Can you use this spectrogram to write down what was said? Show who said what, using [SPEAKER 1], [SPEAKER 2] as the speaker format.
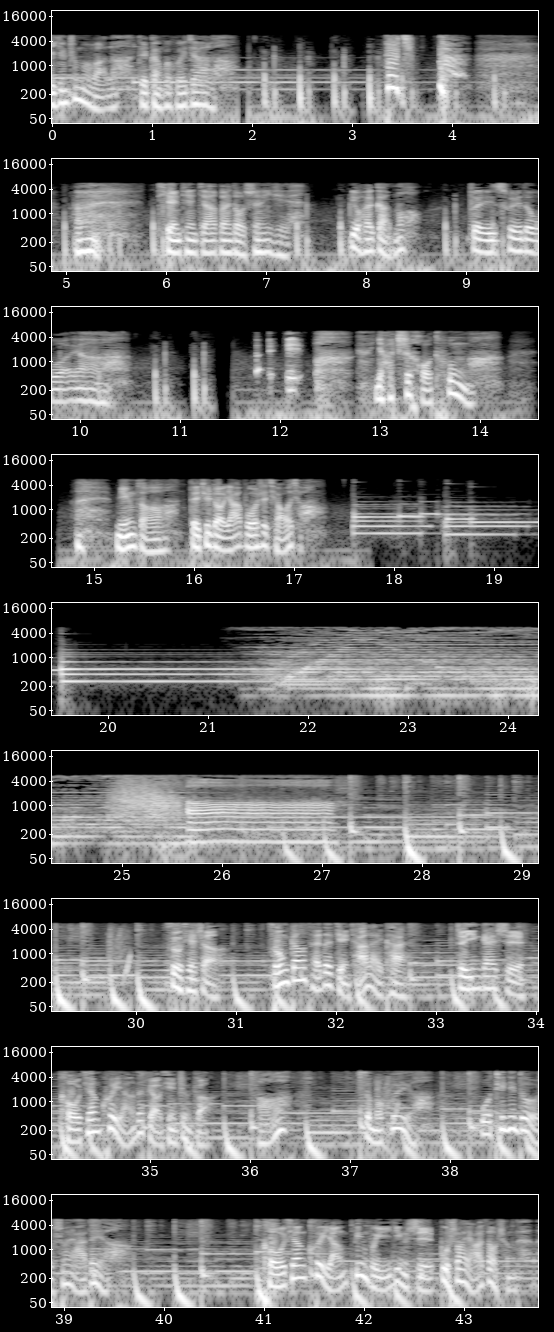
[SPEAKER 1] 已经这么晚了，得赶快回家了。我去，哎，天天加班到深夜，又还感冒，悲催的我呀！哎，牙齿好痛啊！哎，明早得去找牙博士瞧瞧。啊，
[SPEAKER 2] 宋先生，从刚才的检查来看，这应该是口腔溃疡的表现症状。
[SPEAKER 1] 啊？怎么会啊？我天天都有刷牙的呀。
[SPEAKER 2] 口腔溃疡并不一定是不刷牙造成的。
